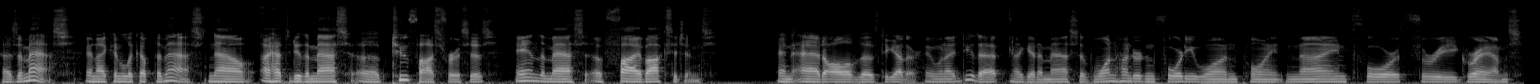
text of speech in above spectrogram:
has a mass, and I can look up the mass. Now, I have to do the mass of two phosphoruses and the mass of five oxygens and add all of those together. And when I do that, I get a mass of 141.943 grams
